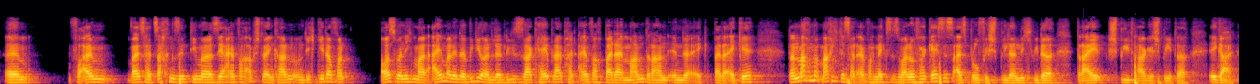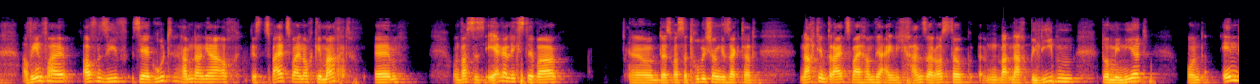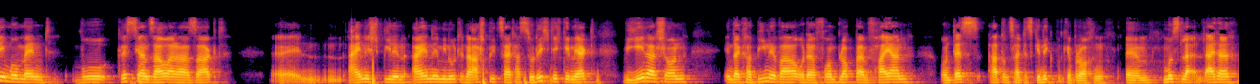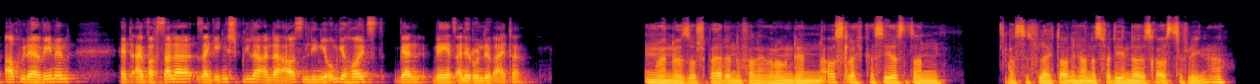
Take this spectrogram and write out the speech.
Ähm, vor allem, weil es halt Sachen sind, die man sehr einfach abstellen kann. Und ich gehe davon aus, wenn ich mal einmal in der Videoanalyse sage, hey, bleib halt einfach bei deinem Mann dran in der Ecke, bei der Ecke, dann mache mach ich das halt einfach nächstes Mal und vergesse es als Profispieler nicht wieder drei Spieltage später. Egal. Auf jeden Fall offensiv sehr gut, haben dann ja auch das 2-2 noch gemacht. Ähm, und was das Ärgerlichste war, äh, das, was der Tobi schon gesagt hat, nach dem 3-2 haben wir eigentlich Hansa Rostock äh, nach Belieben dominiert. Und in dem Moment, wo Christian Sauerer sagt, eine Spiel in eine Minute Nachspielzeit hast du richtig gemerkt, wie jeder schon in der Kabine war oder vorm Block beim Feiern. Und das hat uns halt das Genick gebrochen. Ähm, muss le leider auch wieder erwähnen, hätte einfach Salah sein Gegenspieler an der Außenlinie umgeholzt, wären wir jetzt eine Runde weiter. Wenn du so spät in der Verlängerung den Ausgleich kassierst, dann hast du es vielleicht auch nicht anders verdient, da rauszufliegen. Ja?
